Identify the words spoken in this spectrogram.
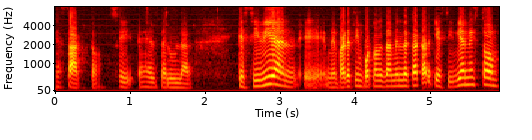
Exacto, sí, es el celular. Que si bien, eh, me parece importante también destacar que si bien esto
